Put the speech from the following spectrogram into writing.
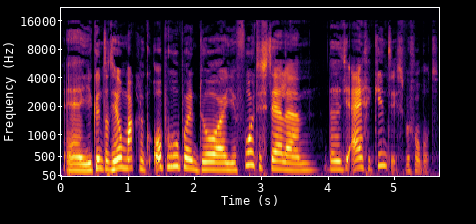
En je kunt dat heel makkelijk oproepen door je voor te stellen dat het je eigen kind is, bijvoorbeeld,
